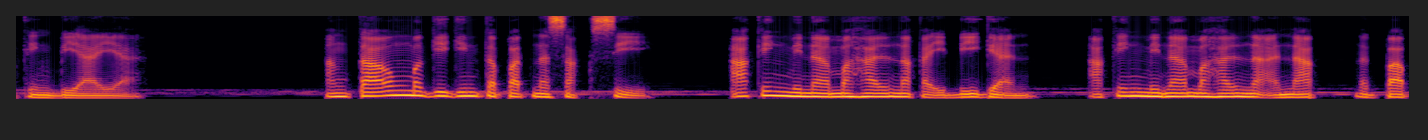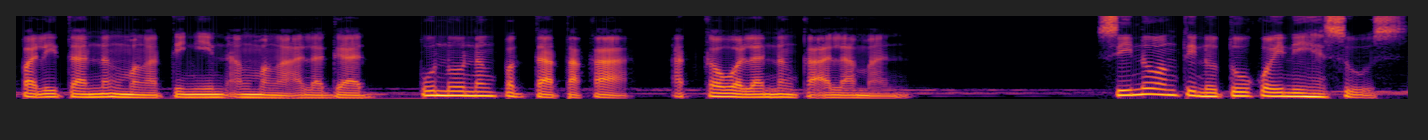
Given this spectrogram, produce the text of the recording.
aking biyaya. Ang taong magiging tapat na saksi, aking minamahal na kaibigan, aking minamahal na anak, nagpapalitan ng mga tingin ang mga alagad, puno ng pagtataka at kawalan ng kaalaman. Sino ang tinutukoy ni Jesus?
